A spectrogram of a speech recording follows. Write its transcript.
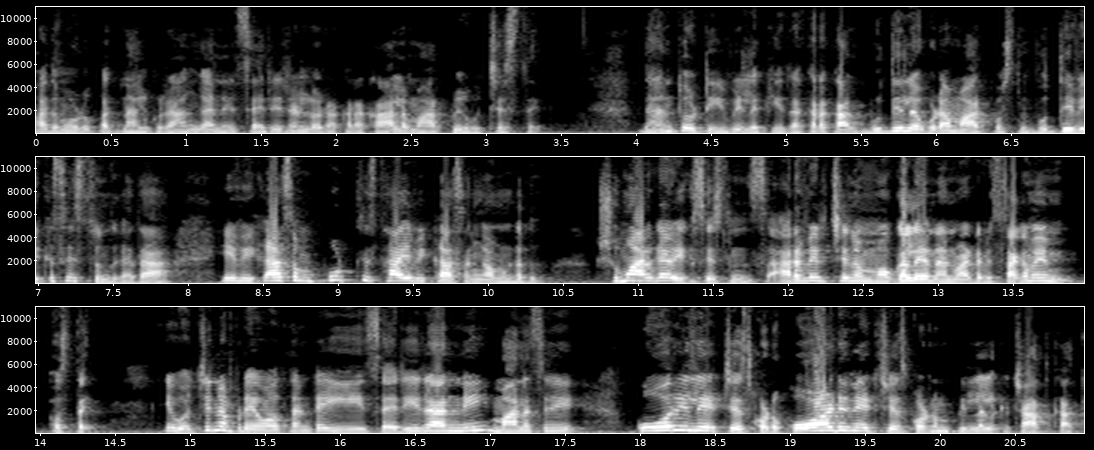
పదమూడు పద్నాలుగు రాగానే శరీరంలో రకరకాల మార్పులు వచ్చేస్తాయి. దాంతో వీళ్ళకి రకరకాల బుద్ధిలో కూడా మార్పు వస్తుంది. బుద్ధి వికసిస్తుంది కదా. ఈ వికాసం పూర్తి స్థాయి వికాసంగా ఉండదు. సుమారుగా వికసిస్తుంది. అరవిర్చిన మొగ్గలేనమాట అవి సగమే వస్తాయి. ఇవి వచ్చినప్పుడు ఏమవుతుందంటే ఈ శరీరాన్ని మనసుని కోరిలేట్ చేసుకోవడం కోఆర్డినేట్ చేసుకోవడం పిల్లలకి చేత కాదు.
